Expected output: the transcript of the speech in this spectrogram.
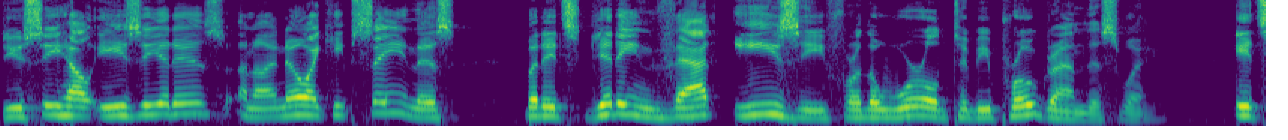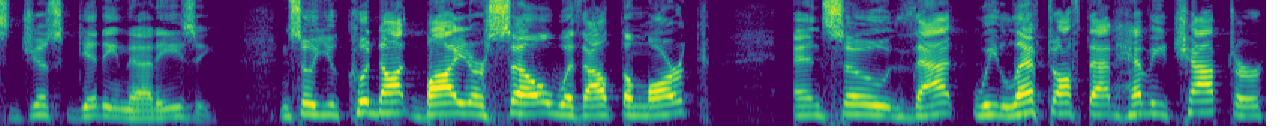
do you see how easy it is? And i know i keep saying this but it's getting that easy for the world to be programmed this way. It's just getting that easy. And so you could not buy or sell without the mark. And so that we left off that heavy chapter.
